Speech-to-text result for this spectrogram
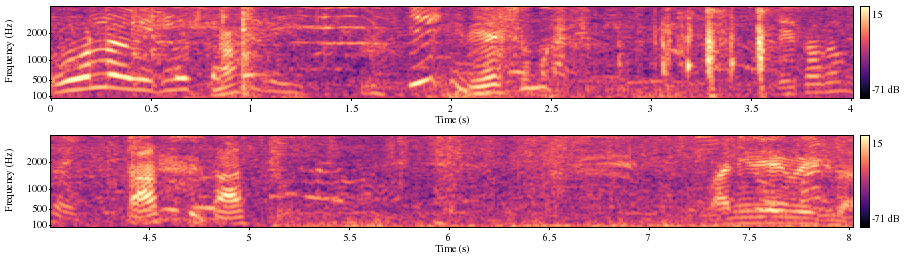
हो ना वेगळंच ना? काय काही. रिएक्शन टास्क टास्क पाणी वेगवेगळा.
